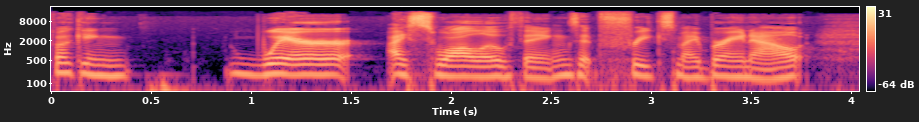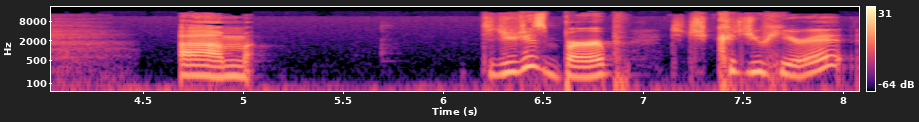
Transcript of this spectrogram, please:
fucking where I swallow things. It freaks my brain out." Um Did you just burp? Did you, could you hear it?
